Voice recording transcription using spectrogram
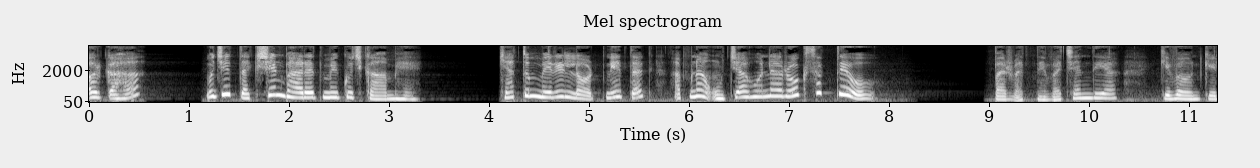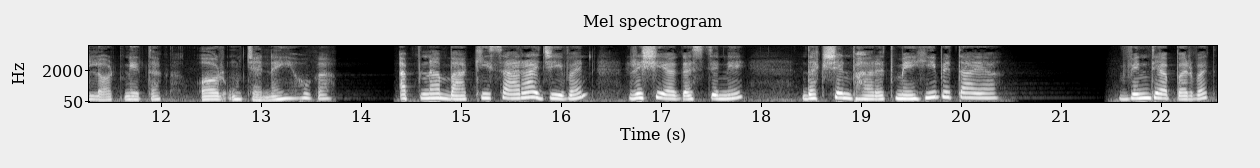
और कहा, मुझे दक्षिण भारत में कुछ काम है। क्या तुम मेरे लौटने तक अपना ऊँचा होना रोक सकते हो? पर्वत ने वचन दिया कि वह उनके लौटने तक और ऊँचा नहीं होगा। अपना बाकी सारा जीवन ऋषि अगस्त्य ने दक्षिण भारत में ही बिताया। विंध्या पर्वत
